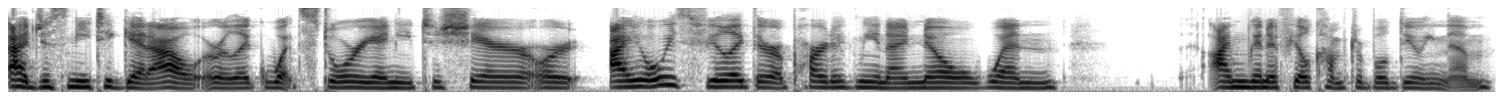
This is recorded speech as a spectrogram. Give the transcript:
I just need to get out or like what story I need to share or I always feel like they're a part of me and I know when I'm going to feel comfortable doing them.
